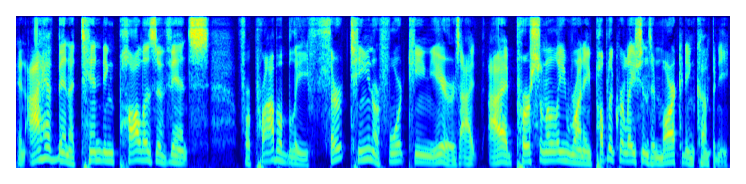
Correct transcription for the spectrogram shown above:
And I have been attending Paula's events for probably 13 or 14 years. I, I personally run a public relations and marketing company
